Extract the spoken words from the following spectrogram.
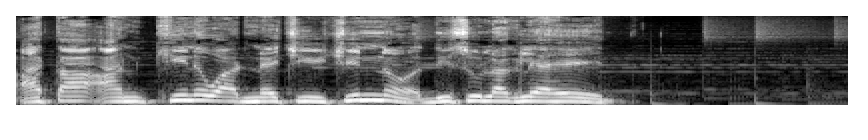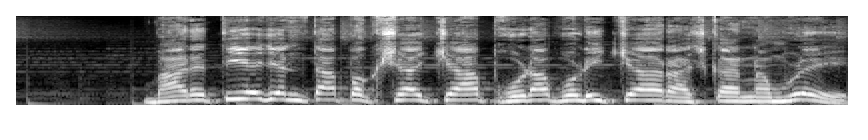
आता आणखीन वाढण्याची चिन्ह दिसू लागले आहेत. भारतीय जनता पक्षाच्या फोडाफोडीच्या राजकारणामुळे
